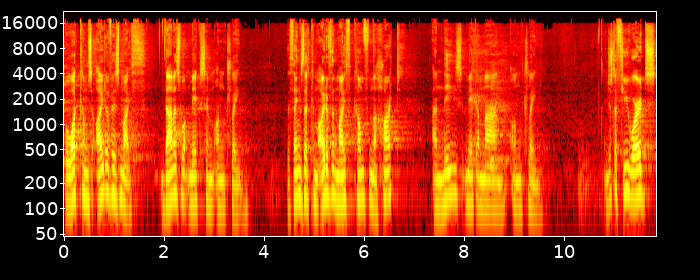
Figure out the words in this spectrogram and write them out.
but what comes out of his mouth, that is what makes him unclean. The things that come out of the mouth come from the heart, and these make a man unclean. In just a few words,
